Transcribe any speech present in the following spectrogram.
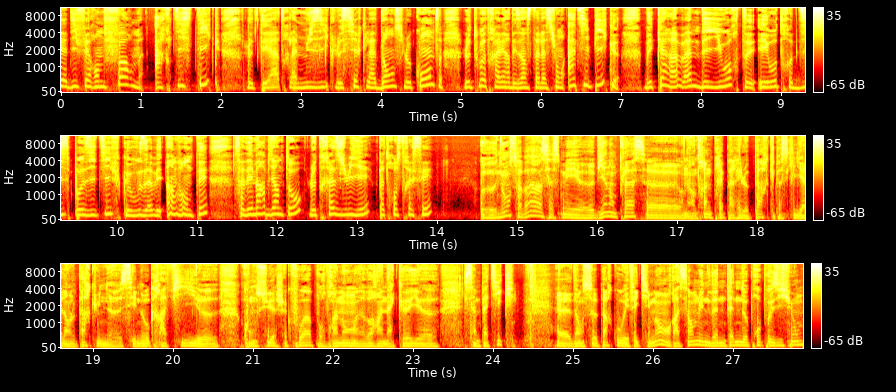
à différentes formes artistiques, le théâtre, la musique, le cirque, la danse, le conte, le tout à travers des installations atypiques, des caravanes, des yourtes et autres dispositifs que vous avez inventés. Ça démarre bientôt, le 13 juillet, pas trop stressé? Euh, non, ça va, ça se met euh, bien en place. Euh, on est en train de préparer le parc parce qu'il y a dans le parc une scénographie conçue à chaque fois pour vraiment avoir un accueil sympathique. Dans ce parc où effectivement on rassemble une vingtaine de propositions.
